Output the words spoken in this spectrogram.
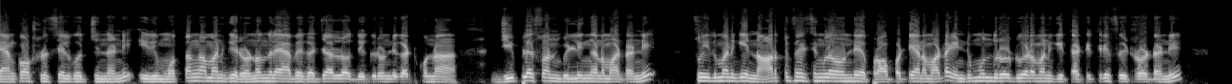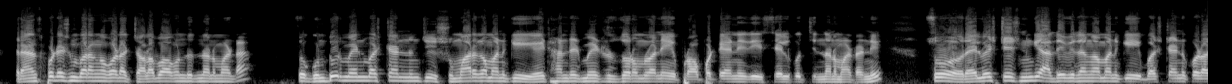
బ్యాంకాక్స్లో సేల్కి వచ్చిందండి. ఇది మొత్తంగా మనకి రెండు వందల యాభై గజాల్లో దగ్గరుండి కట్టుకున్న జీ ప్లస్ వన్ బిల్డింగ్ అనమాట అండి. సో ఇది మనకి నార్త్ ఫేసింగ్లో ఉండే ప్రాపర్టీ అన్నమాట. ఇంటి ముందు రోడ్డు కూడా మనకి థర్టీ త్రీ ఫీట్ రోడ్ అండి. ట్రాన్స్పోర్టేషన్ పరంగా కూడా చాలా బాగుంటుంది అనమాట so Guntur main bus stand నుంచి సుమారుగా మనకి ఎయిట్ హండ్రెడ్ మీటర్స్ దూరంలోనే ప్రాపర్టీ అనేది సేల్కి వచ్చింది అనమాట అండి. సో రైల్వే స్టేషన్కి అదే విధంగా మనకి బస్ స్టాండ్ కూడా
